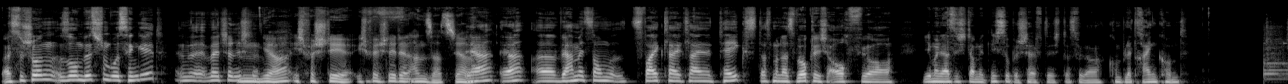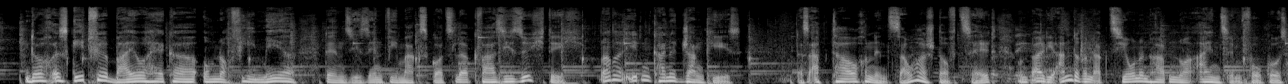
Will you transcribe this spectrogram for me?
Weißt du schon so ein bisschen, wo es hingeht? In welche Richtung? Ja, ich verstehe. Ich verstehe den Ansatz, ja. Ja, ja. Äh, wir haben jetzt noch zwei kleine, kleine Takes, dass man das wirklich auch für jemanden, der sich damit nicht so beschäftigt, dass wir da komplett reinkommt. Doch es geht für Biohacker um noch viel mehr, denn sie sind wie Max Gotzler quasi süchtig, aber eben keine Junkies. Das Abtauchen ins Sauerstoffzelt und all die anderen Aktionen haben nur eins im Fokus,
